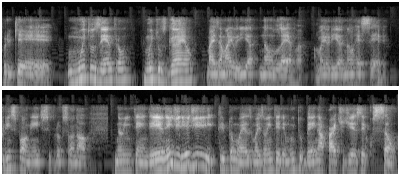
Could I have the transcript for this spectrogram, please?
porque muitos entram, muitos ganham, mas a maioria não leva, a maioria não recebe, principalmente se o profissional não entender, eu nem diria de criptomoedas, mas não entender muito bem na parte de execução,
